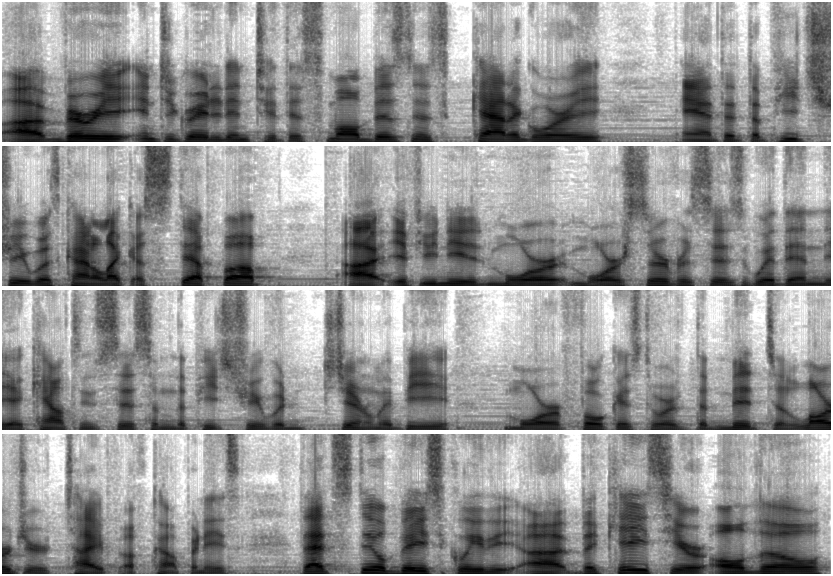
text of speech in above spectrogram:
uh, very integrated into the small business category and that the Peachtree was kind of like a step up. Uh, if you needed more more services within the accounting system, the Peachtree would generally be more focused towards the mid to larger type of companies. That's still basically the, uh, the case here, although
